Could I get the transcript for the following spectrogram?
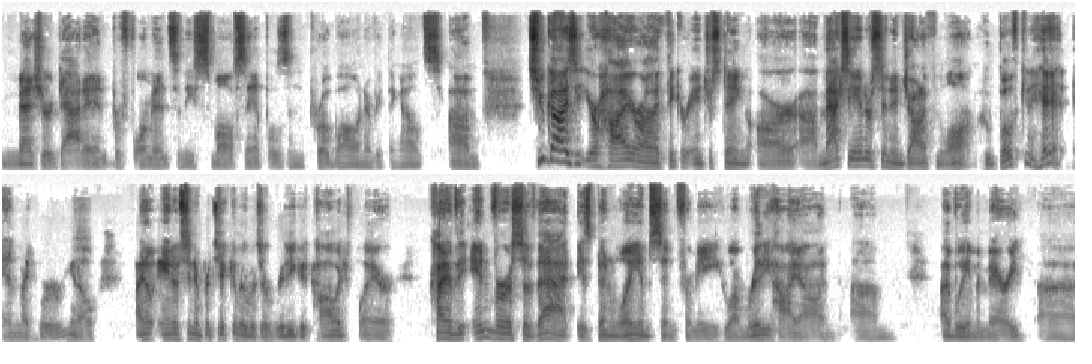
measure data and performance and these small samples and pro ball and everything else. Um, two guys that you're higher on, I think, are interesting are uh, Max Anderson and Jonathan Long, who both can hit. And like we're, you know, I know Anderson in particular was a really good college player. Kind of the inverse of that is Ben Williamson for me, who I'm really high on. Um, I have William and Mary. Uh,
